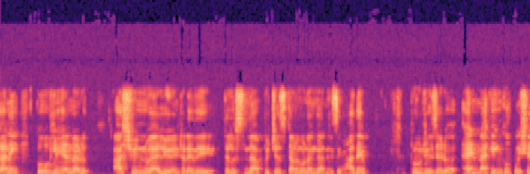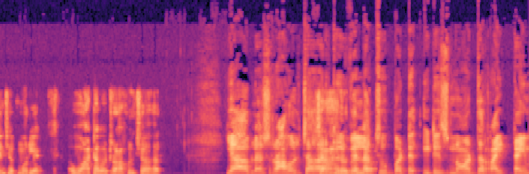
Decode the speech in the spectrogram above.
కానీ కోహ్లీ అన్నాడు అశ్విన్ వాల్యూ ఏంటనేది తెలుస్తుంది ఆ పిక్చర్స్కి అనుగుణంగా అనేసి. అదే ప్రూవ్ చేశాడు. అండ్ నాకు ఇంకొక విషయం చెప్పు Murali. What about Rahul Chahar yeah Abhilash Rahul Chahar? వెళ్ళొచ్చు but it is not the right time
